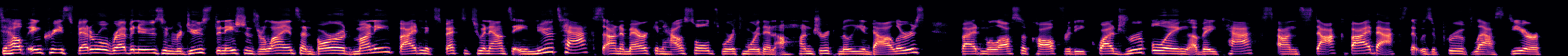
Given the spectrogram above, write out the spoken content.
To help increase federal revenues and reduce the nation's reliance on borrowed money, Biden expected to announce a new tax on American households worth more than $100 million. Biden will also call for the quadrupling of a tax on stock buybacks that was approved last year.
